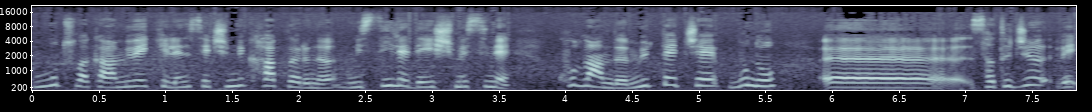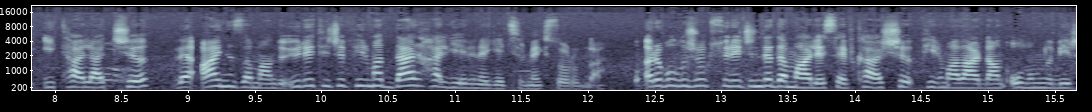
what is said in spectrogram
mutlaka müvekkilin seçimlik haklarını misliyle değişmesini kullandığı müddetçe bunu e, satıcı ve ithalatçı ve aynı zamanda üretici firma derhal yerine getirmek zorunda. Arabuluculuk sürecinde de maalesef karşı firmalardan olumlu bir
